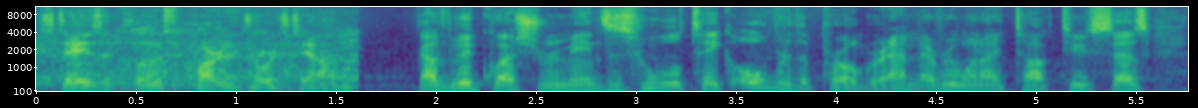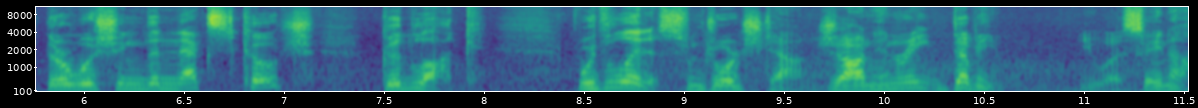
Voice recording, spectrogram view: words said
stays a close part of Georgetown. Now, the big question remains is who will take over the program. Everyone I talked to says they're wishing the next coach good luck. With the latest from Georgetown, John Henry, WUSA 9.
